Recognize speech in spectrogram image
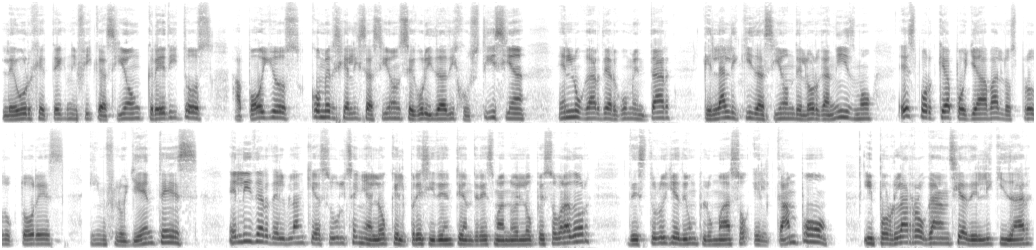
le urge tecnificación, créditos, apoyos, comercialización, seguridad y justicia, en lugar de argumentar que la liquidación del organismo es porque apoyaba a los productores influyentes. El líder del Blanquiazul señaló que el presidente Andrés Manuel López Obrador destruye de un plumazo el campo y por la arrogancia de liquidar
